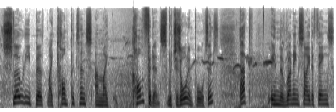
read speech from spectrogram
slowly built my competence and my confidence, which is all important, up in the running side of things.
